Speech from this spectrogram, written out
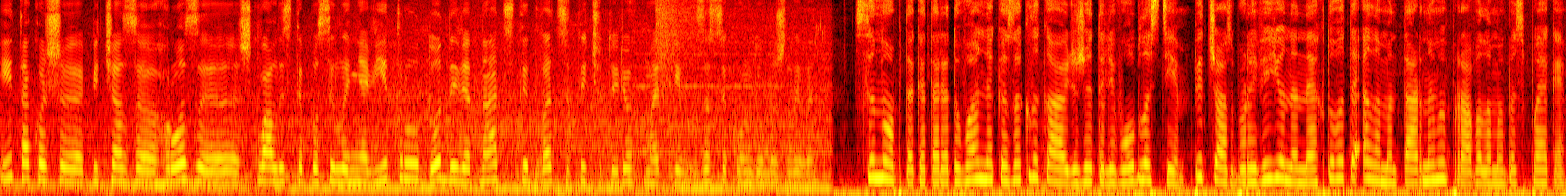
І також е, під час гроз е, шквалисте посилення вітру до 19-24 метрів за секунду можливе. Синоптики та рятувальники закликають жителів області під час буревію не нехтувати елементарними правилами безпеки,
